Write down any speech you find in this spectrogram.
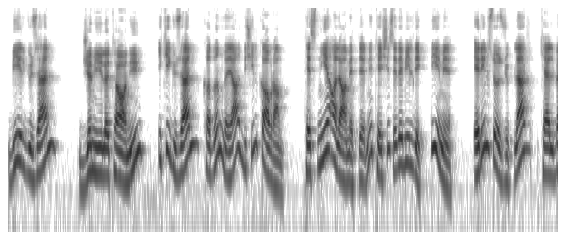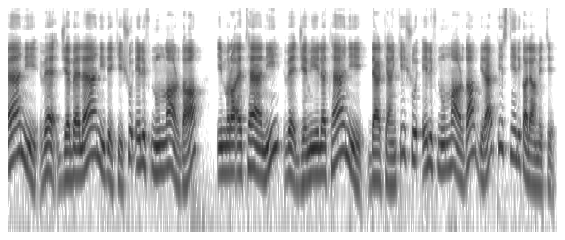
bir güzel, cemiletani iki güzel kadın veya dişil kavram. Tesniye alametlerini teşhis edebildik değil mi? Eril sözcükler kelbani ve cebelani'deki şu elif nunlar da imraetani ve cemiletani derken ki şu elif nunlar da birer tesniyelik alameti.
